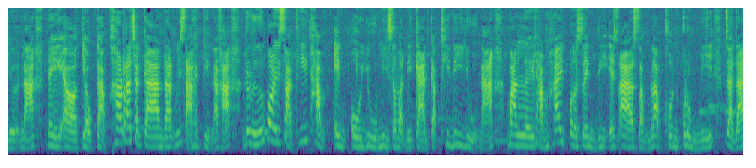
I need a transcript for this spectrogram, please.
เยอะนะ ในเอ่อเกี่ยวกับข้าราชการรัฐวิสาหกิจนะคะ หรือบริษัทที่ทำ MOU มีสวัสดิการกับที่นี่อยู่นะ มันเลยทำให้เปอร์เซ็นต์ DSR สำหรับคนกลุ่มนี้จะได้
